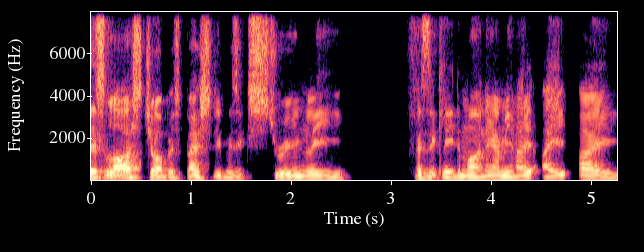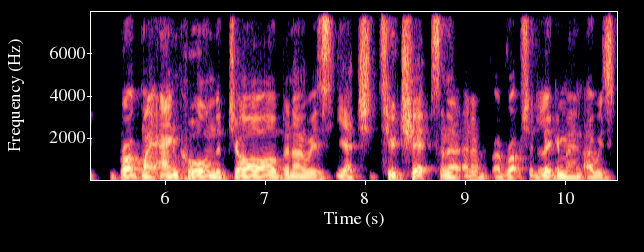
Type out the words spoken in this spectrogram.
this last job especially was extremely physically demanding. I mean i i i broke my ankle on the job and i was yeah ch- two chips and a, and a, a ruptured ligament. I was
